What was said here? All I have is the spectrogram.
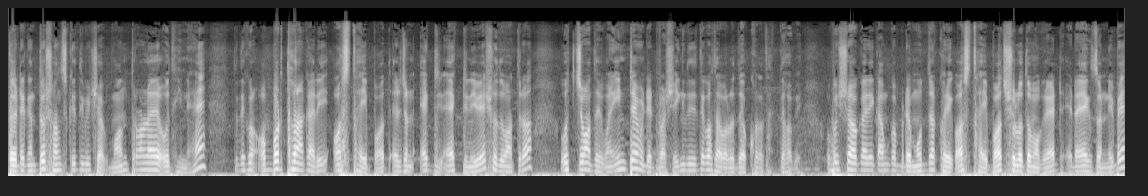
তো এটা কিন্তু সংস্কৃতি বিষয়ক মন্ত্রণালয়ের অধীনে হ্যাঁ? তো দেখুন, অভ্যর্থনাকারী অস্থায়ী পদ, এর জন্য একটি একটি নিবে। শুধুমাত্র উচ্চ মাধ্যমিক মানে ইন্টারমিডিয়েট পাশে ইংরেজিতে কথা বলার দক্ষতা থাকতে হবে। অফিস সহকারী কাম কম্পিউটার, মুদ্রাক্ষরিক অস্থায়ী পদ, ষোলোতম গ্রেড, এটা একজন নেবে।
